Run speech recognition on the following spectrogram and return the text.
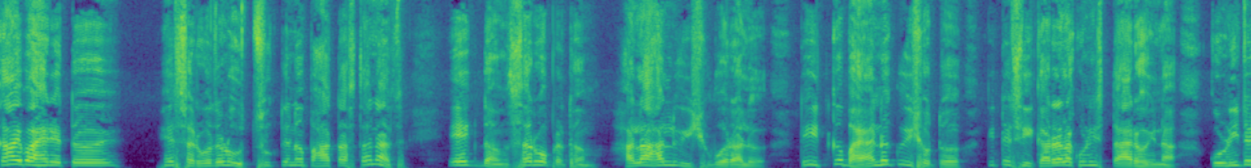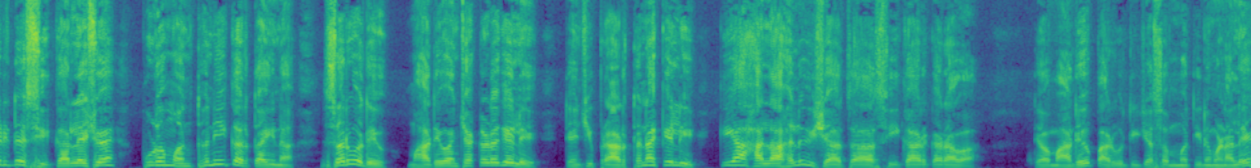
काय बाहेर येतंय? हे सर्वजण उत्सुकतेनं पाहत असतानाच एकदम सर्वप्रथम हालाहाल विष वर आलं. ते इतकं भयानक विष होतं की ते स्वीकारायला कोणीच तयार होईना. कोणीतरी ते स्वीकारल्याशिवाय पुढं मंथनही करता येईना. सर्व देव महादेवांच्याकडे गेले. त्यांची प्रार्थना केली की या हलाहल विषयाचा स्वीकार करावा. तेव्हा महादेव पार्वतीच्या संमतीनं म्हणाले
